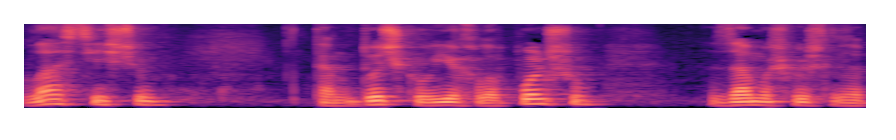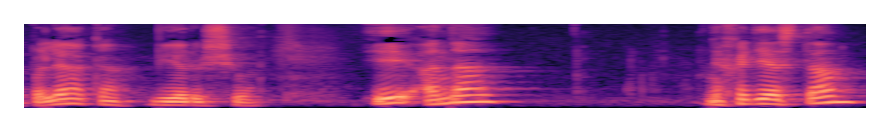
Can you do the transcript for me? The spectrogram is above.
власти еще. Там дочка уехала в Польшу, замуж вышла за поляка, верующего. И она, находясь там,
